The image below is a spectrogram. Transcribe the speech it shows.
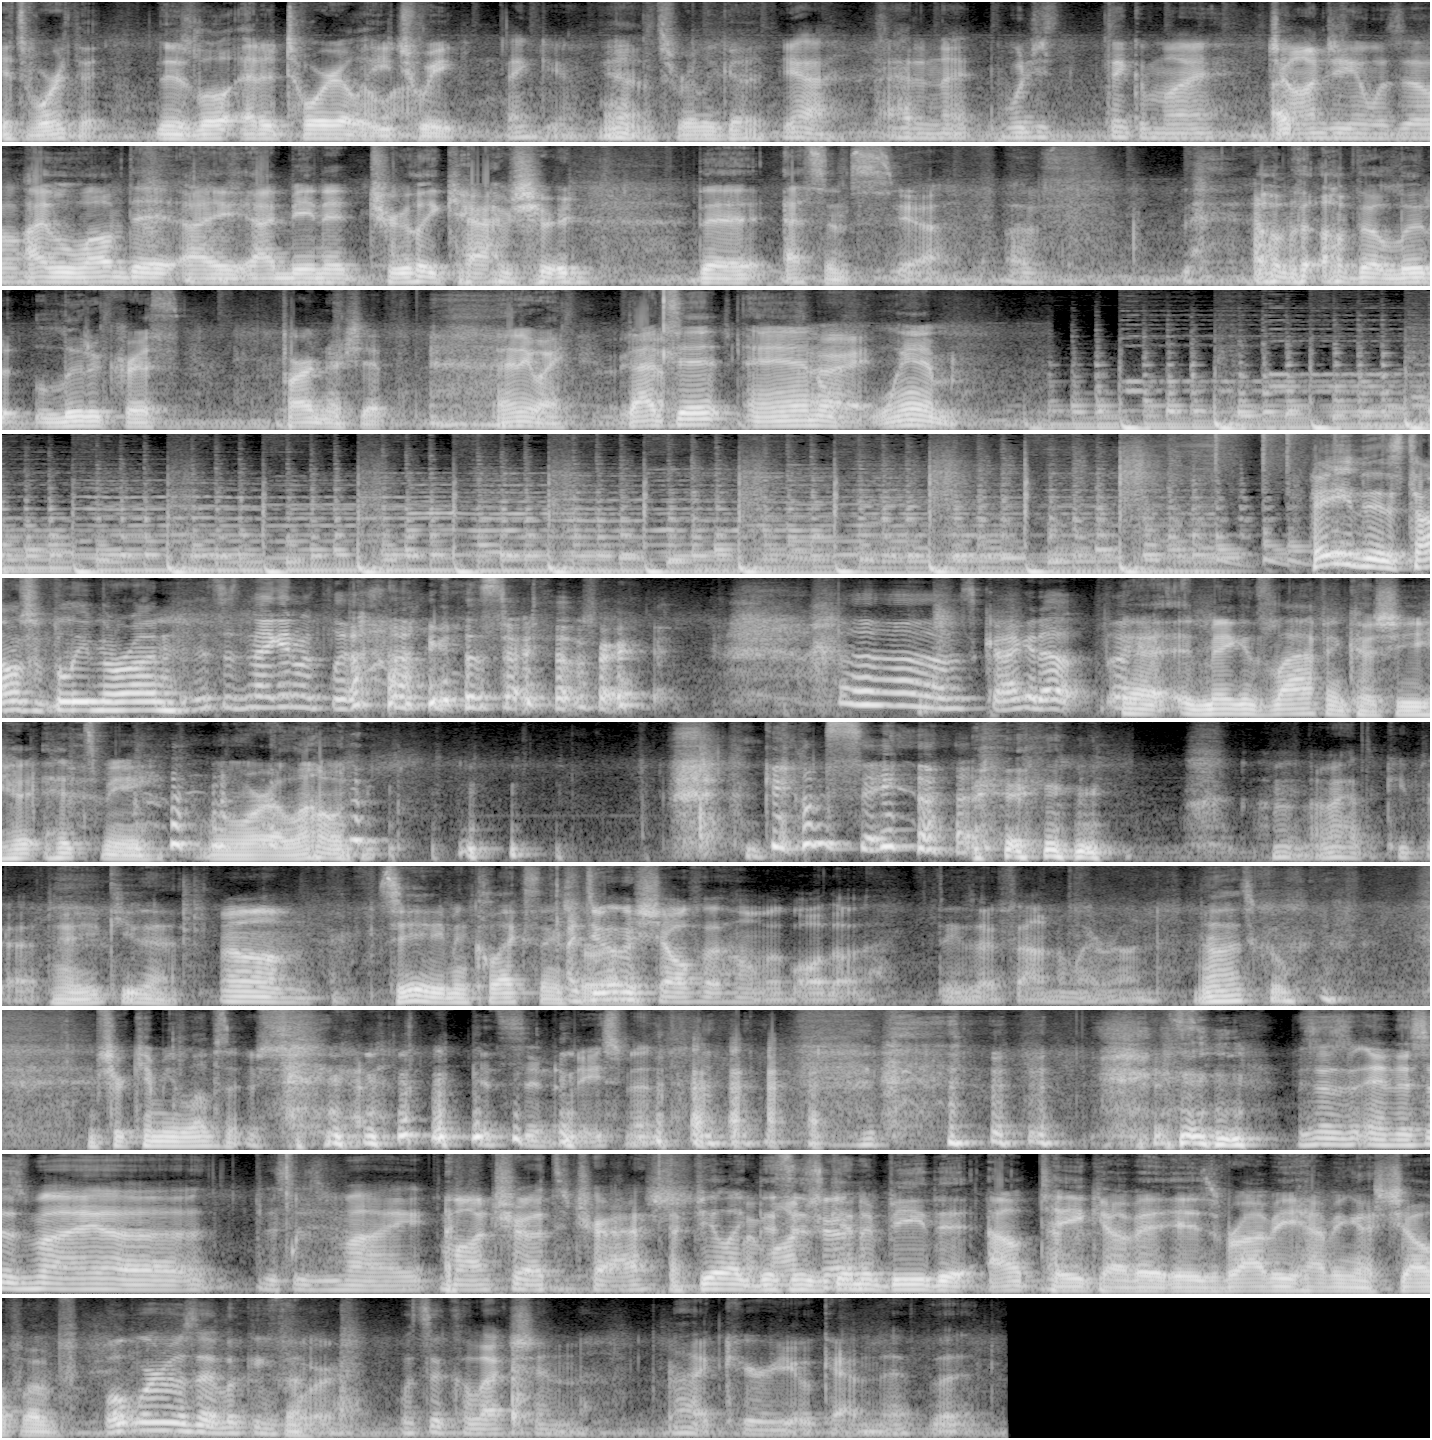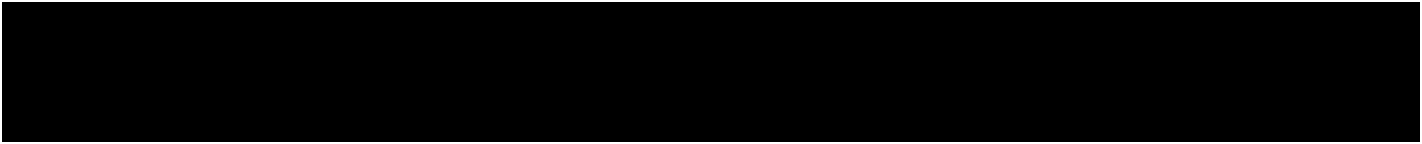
it's worth it. There's a little editorial Oh, each wow. week. Thank you. Yeah, it's really good. Yeah, I had a night. What did you think of my John G and Wazell? I loved it. I, I mean, it truly captured the essence yeah, of of the, of the lud- ludicrous partnership. Anyway, that's it. And right. wham. Hey, this is Thomas with Believe in the Run. This is Megan with Blue. I'm gonna start over. Oh, let's crack it up. Yeah, and Megan's laughing because she hit, hits me when we're alone. Can't say that. I'm gonna have to keep that. yeah, you keep that. Um, See, it even collects things. I for do have a shelf at home of all the things I found on my run. No, that's cool. I'm sure Kimmy loves it. Yeah, it's in the basement. This is and this is my uh, this is my mantra to trash. I feel like My this is gonna be the outtake of it. Is Robbie having a shelf of What word was I looking for? What's a collection? Not a curio cabinet, but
